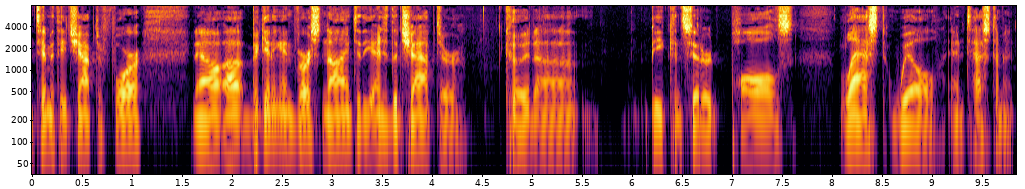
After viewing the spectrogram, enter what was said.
Timothy chapter 4. Now, uh, beginning in verse 9 to the end of the chapter could uh, be considered Paul's last will and testament.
